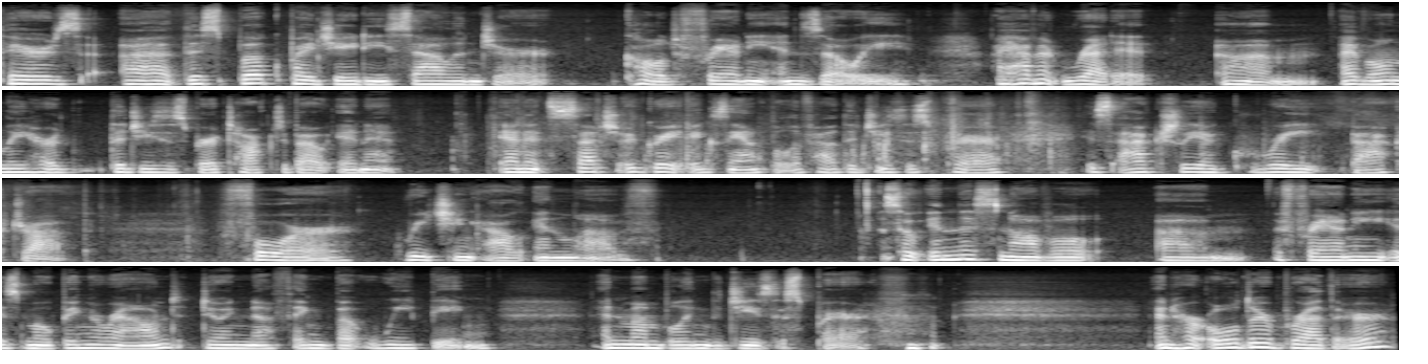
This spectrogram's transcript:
There's uh, this book by J.D. Salinger called Franny and Zooey. I haven't read it. Um, I've only heard the Jesus Prayer talked about in it. And it's such a great example of how the Jesus Prayer is actually a great backdrop for reaching out in love. So, in this novel, um, Franny is moping around, doing nothing but weeping and mumbling the Jesus Prayer. and her older brother,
